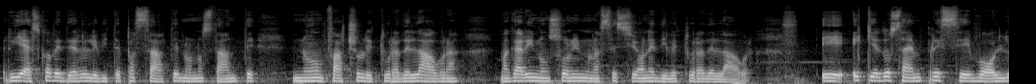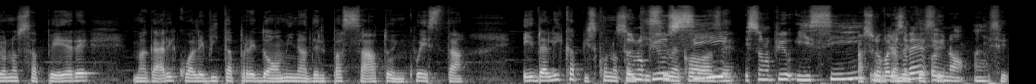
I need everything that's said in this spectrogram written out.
Riesco a vedere le vite passate nonostante non faccio lettura dell'aura, magari non sono in una sessione di lettura dell'aura. E, e chiedo sempre se vogliono sapere magari quale vita predomina del passato in questa e da lì capiscono sono tantissime sì cose. e sono più i sì, lo voglio sapere sì. o i no? Ah, Sì.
